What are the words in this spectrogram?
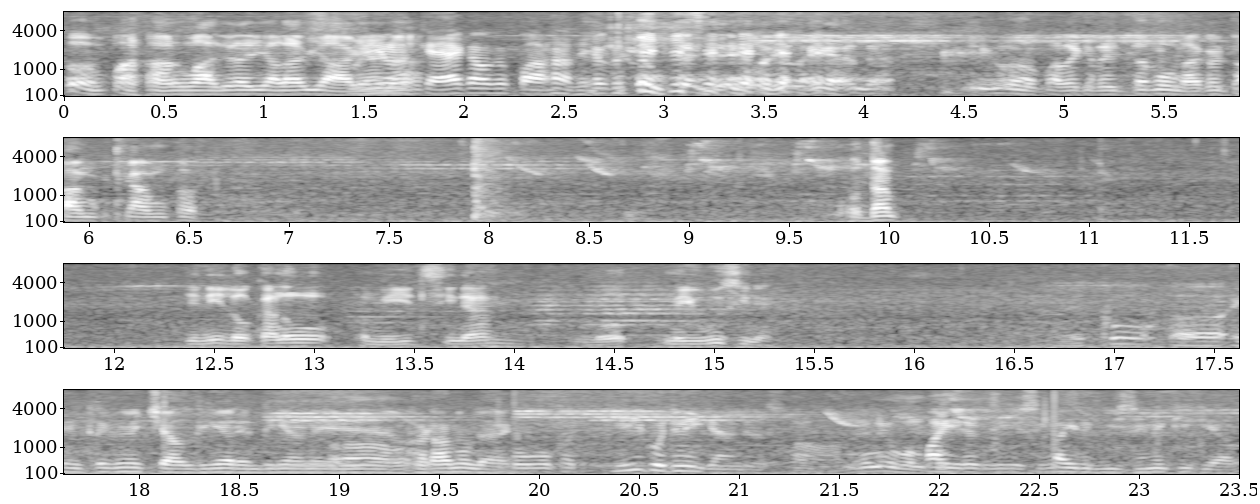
ਪਠਾਨ ਮਾਜਰਾ ਵਾਲਾ ਵੀ ਆ ਗਿਆ ਨਾ। ਕਹਿ ਕਾ ਕੇ ਪਾਣਾ ਦੇ ਕੋਈ ਇਹ ਪਤਾ ਕਿ ਇੱਧਰ ਨੂੰ ਨਾ ਕੋਈ ਕੰਮ ਕੰਮ ਤੋਂ। ਉਦਾਂ ਜਿੰਨੀ ਲੋਕਾਂ ਨੂੰ ਉਮੀਦ ਸੀ ਨਾ ਲੋਕ ਮਯੂਸ ਹੀ ਨੇ। ਦੇਖੋ ਇੰਟਰਵਿਊ ਚੱਲਦੀਆਂ ਰਹਿੰਦੀਆਂ ਨੇ ਖੜਾ ਨੂੰ ਲੈ ਕੇ। ਉਹ ਕੀ ਕੁਝ ਨਹੀਂ ਕਹਿੰਦੇ ਹਾਂ ਨਹੀਂ ਨਹੀਂ ਹੁਣ ਭਾਈ ਰਗਵੀਰ ਸਿੰਘ ਭਾਈ ਰਗਵੀਰ ਸਿੰਘ ਨੇ ਕੀ ਕਿਹਾ? ਵਾ?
